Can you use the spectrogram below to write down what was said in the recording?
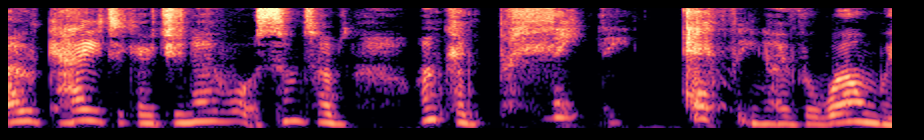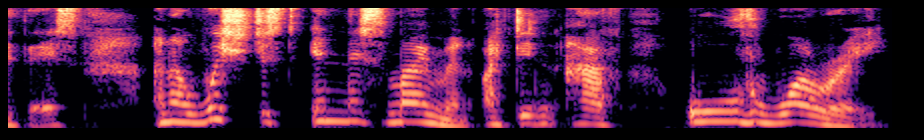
okay to go, do you know what? Sometimes I'm completely effing overwhelmed with this. And I wish just in this moment I didn't have all the worry,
